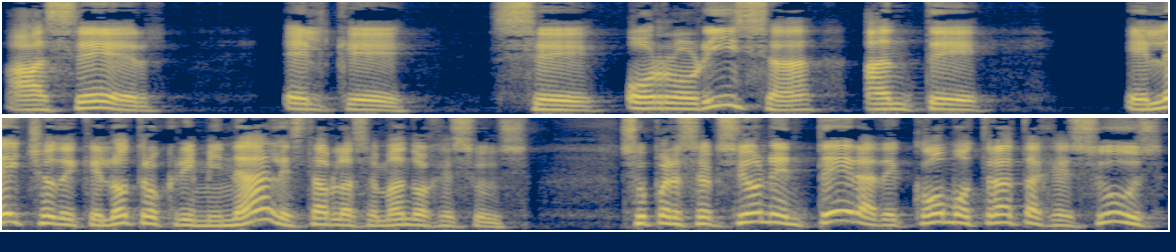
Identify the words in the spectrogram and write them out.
a ser el que se horroriza ante el hecho de que el otro criminal está blasfemando a Jesús. Su percepción entera de cómo trata a Jesús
